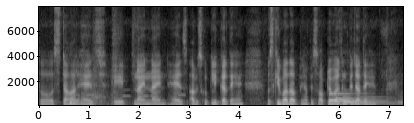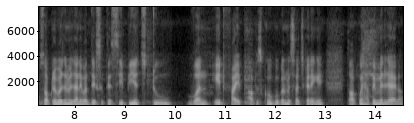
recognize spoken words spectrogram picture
तो star hash eight nine nine hash आप इसको क्लिक करते हैं। उसके बाद आप यहाँ पे सॉफ्टवेयर वर्जन पे जाते हैं। सॉफ्टवेयर वर्जन में जाने के बाद देख सकते हैं C P H two one eight five आप इसको गूगल में सर्च करेंगे तो आपको यहाँ पे मिल जाएगा।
